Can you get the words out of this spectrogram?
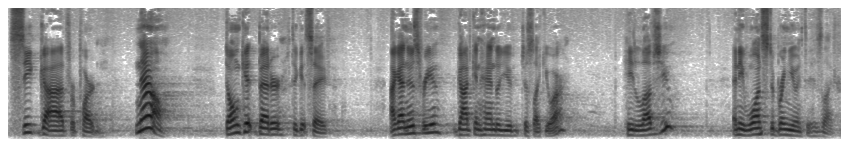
Seek God for pardon. Now, don't get better to get saved. I got news for you God can handle you just like you are. He loves you, and He wants to bring you into His life.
